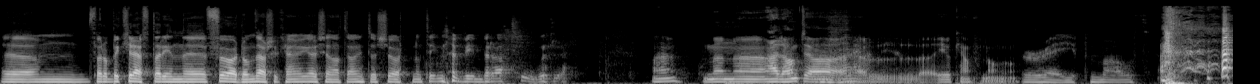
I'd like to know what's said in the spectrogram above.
Ehm, för att bekräfta din eh, fördom där så kan jag erkänna att jag inte har kört någonting med vibratorer. Nej. Men, uh, nej det har inte jag heller. Jo, kanske någon gång. Rape mouth.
